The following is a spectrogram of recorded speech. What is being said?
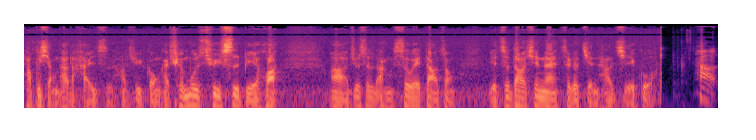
他不想他的孩子哈去公开，全部去识别化啊，就是让社会大众也知道现在这个检查的结果。好。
